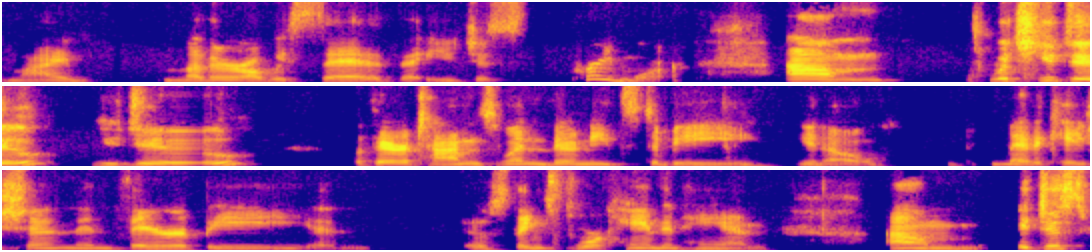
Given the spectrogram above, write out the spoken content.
my mother always said that you just pray more, um, which you do, you do, but there are times when there needs to be, you know, medication and therapy, and those things work hand in hand. Um, it just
